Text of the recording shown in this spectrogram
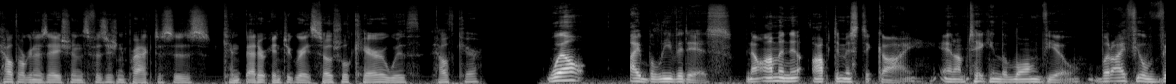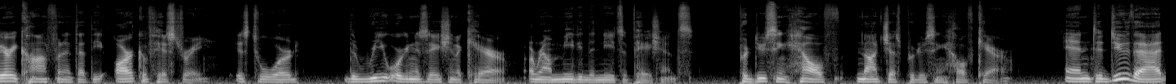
health organizations, physician practices can better integrate social care with health care? Well, I believe it is. Now, I'm an optimistic guy and I'm taking the long view, but I feel very confident that the arc of history is toward the reorganization of care around meeting the needs of patients, producing health, not just producing health care. And to do that,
